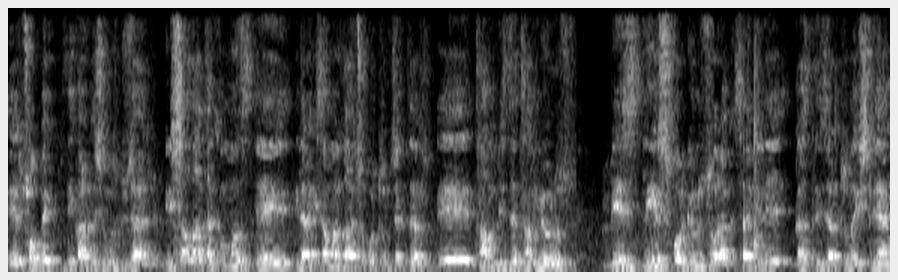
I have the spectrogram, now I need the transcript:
E, sol beklik arkadaşımız güzel. İnşallah takımımız e, ileriki zamanda daha çok oturacaktır. E, tam biz de tanımıyoruz. Biz Ligin Spor Günü olarak sevgili gazeteciler Tuna İşleyen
